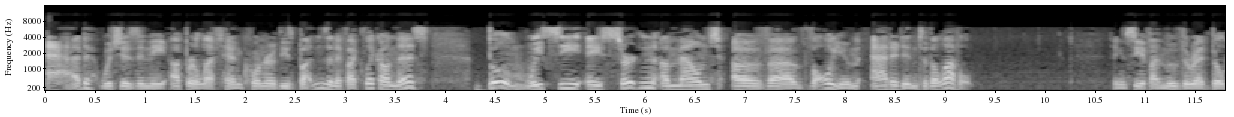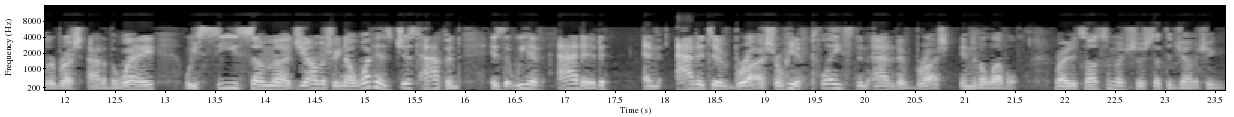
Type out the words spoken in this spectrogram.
add, which is in the upper left-hand corner of these buttons. And if I click on this, boom, we see a certain amount of uh, volume added into the level. So you can see if I move the red builder brush out of the way, we see some uh, geometry. Now what has just happened is that we have added an additive brush, or we have placed an additive brush into the level. Right, it's not so much just that the geometry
